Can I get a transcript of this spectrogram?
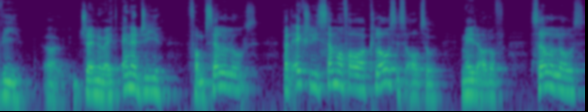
we uh, generate energy from cellulose, but actually some of our clothes is also made out of cellulose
